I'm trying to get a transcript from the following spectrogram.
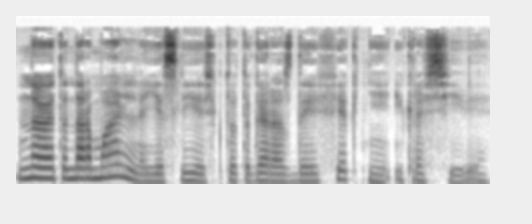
Но это нормально, если есть кто-то гораздо эффектнее и красивее.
